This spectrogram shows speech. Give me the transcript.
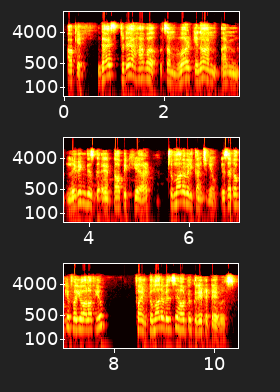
Okay. Guys today I have a, some work you know I'm I'm leaving this uh, topic here. Tomorrow we'll continue. Is that okay for you all of you fine tomorrow we'll see how to create a tables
